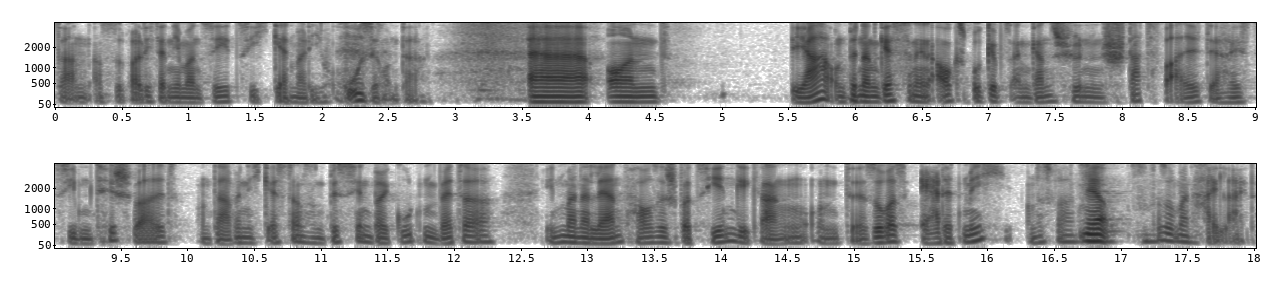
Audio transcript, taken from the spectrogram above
dann. Also sobald ich dann jemand sehe, ziehe ich gerne mal die Hose runter. äh, und ja, und bin dann gestern in Augsburg, gibt es einen ganz schönen Stadtwald, der heißt Siebentischwald. Und da bin ich gestern so ein bisschen bei gutem Wetter in meiner Lernpause spazieren gegangen. Und äh, sowas erdet mich. Und das war, so, Ja. das war so mein Highlight.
